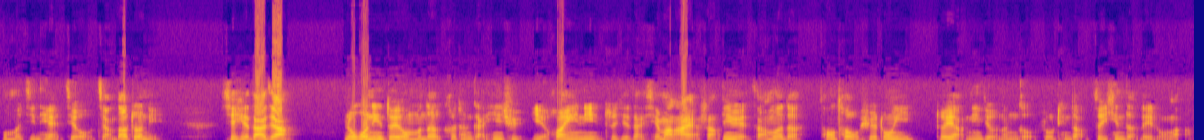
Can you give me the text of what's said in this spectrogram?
我们今天就讲到这里，谢谢大家。如果您对我们的课程感兴趣，也欢迎您直接在喜马拉雅上订阅咱们的《从头学中医》，这样您就能够收听到最新的内容了。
